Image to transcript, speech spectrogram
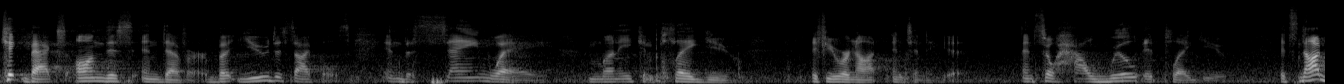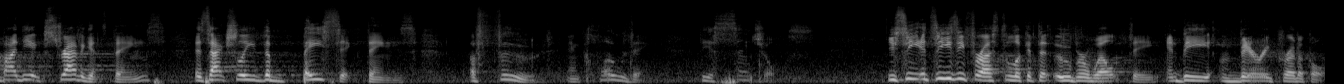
kickbacks on this endeavor. But you, disciples, in the same way, money can plague you if you are not intending it. And so, how will it plague you? It's not by the extravagant things, it's actually the basic things of food and clothing, the essentials. You see, it's easy for us to look at the uber wealthy and be very critical.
